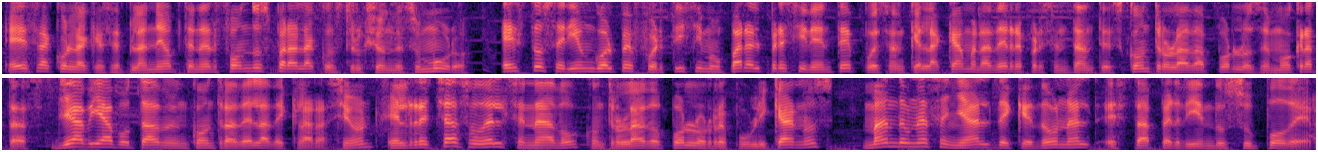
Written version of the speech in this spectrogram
esa con la que se planea obtener fondos para la construcción de su muro. Esto sería un golpe fuertísimo para el presidente, pues aunque la Cámara de Representantes controlada por los demócratas ya había votado en contra de la declaración, el rechazo del Senado, controlado por los republicanos, manda una señal de que Donald está perdiendo su poder.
